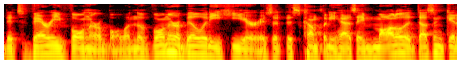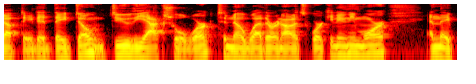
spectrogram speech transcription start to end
it's very vulnerable. And the vulnerability here is that this company has a model that doesn't get updated. They don't do the actual work to know whether or not it's working anymore. And they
